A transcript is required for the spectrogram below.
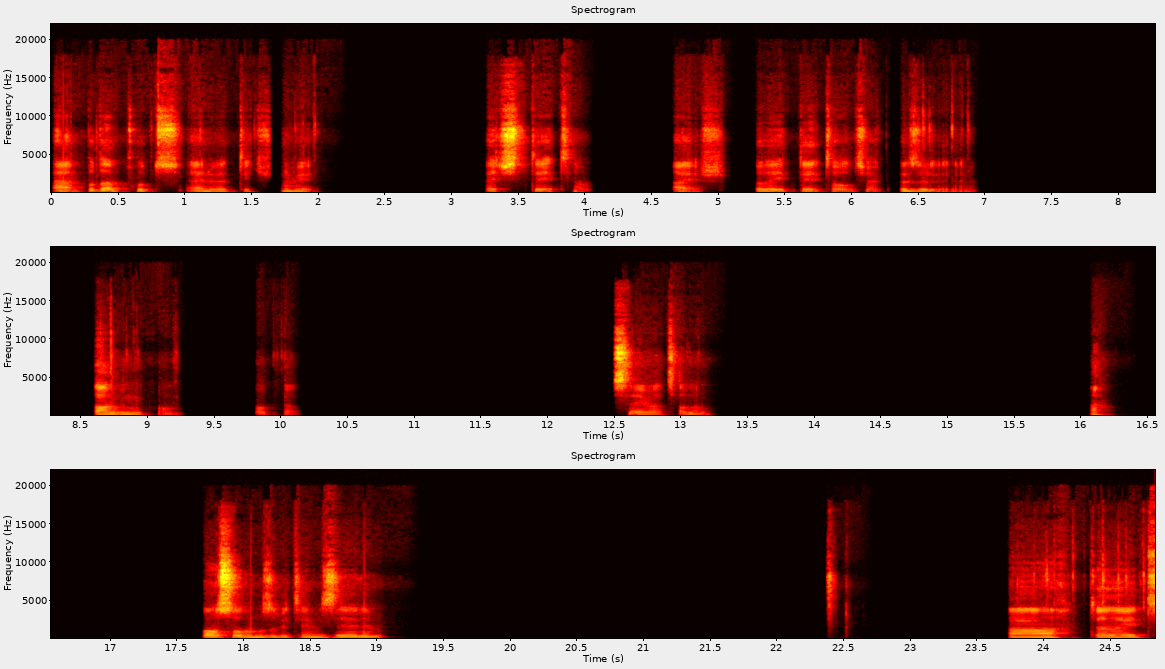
Ha, bu da put. Elbette ki şunu bir fetch data. Hayır. Delete data olacak. Özür dilerim. Dalgınlık olmuş. Bakalım. Save atalım. Heh. Konsolumuzu bir temizleyelim. Ah, delete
